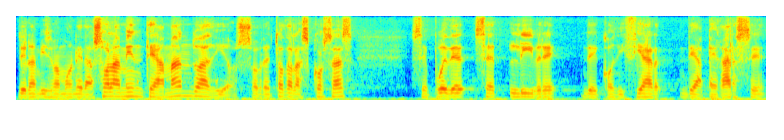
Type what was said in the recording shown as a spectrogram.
de una misma moneda. Solamente amando a Dios sobre todas las cosas se puede ser libre de codiciar, de apegarse,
